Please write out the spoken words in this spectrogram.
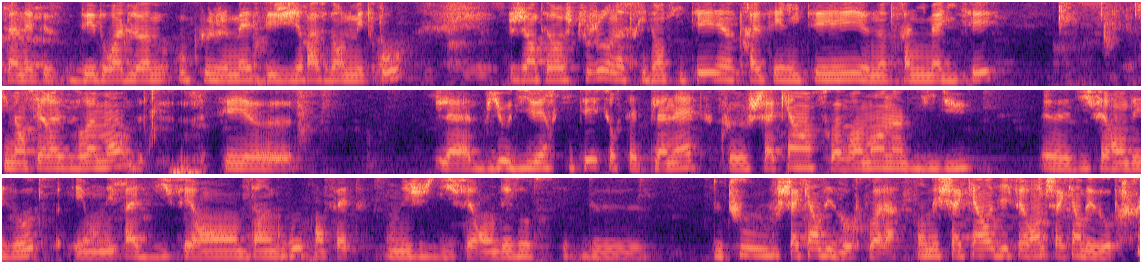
planète des droits de l'homme ou que je mette des girafes dans le métro, j'interroge toujours notre identité, notre altérité, notre animalité. Ce qui m'intéresse vraiment, c'est euh, la biodiversité sur cette planète, que chacun soit vraiment un individu euh, différent des autres et on n'est pas différent d'un groupe en fait, on est juste différent des autres. De tout chacun des autres. Voilà, on est chacun différent de chacun des autres.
